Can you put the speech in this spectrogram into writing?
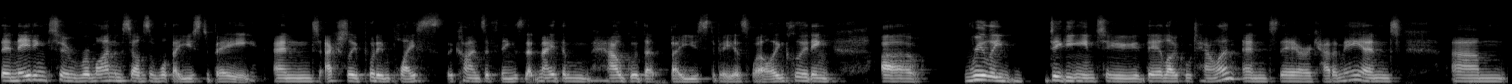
they're needing to remind themselves of what they used to be and actually put in place the kinds of things that made them how good that they used to be as well, including uh, really digging into their local talent and their academy and um,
